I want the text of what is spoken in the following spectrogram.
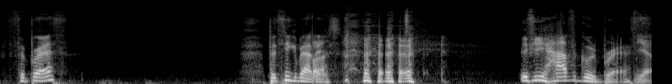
for breath, but think about this: if you have good breath, yeah.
